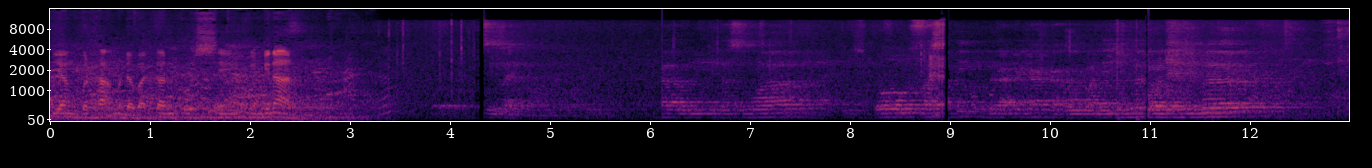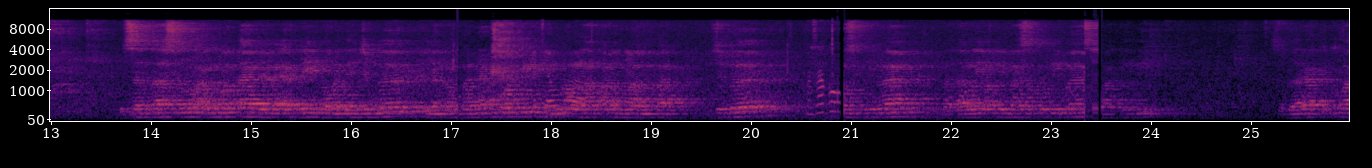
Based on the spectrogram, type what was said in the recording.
yang berhak mendapatkan kursi pimpinan. kita semua Om Swasti Penggerak PKK Kabupaten Jember, Kabupaten Jember beserta seluruh anggota DPRD Kabupaten Jember yang kepada Kodim 0824 Jember Mas aku 9 Batalion 515 mewakili Saudara Ketua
